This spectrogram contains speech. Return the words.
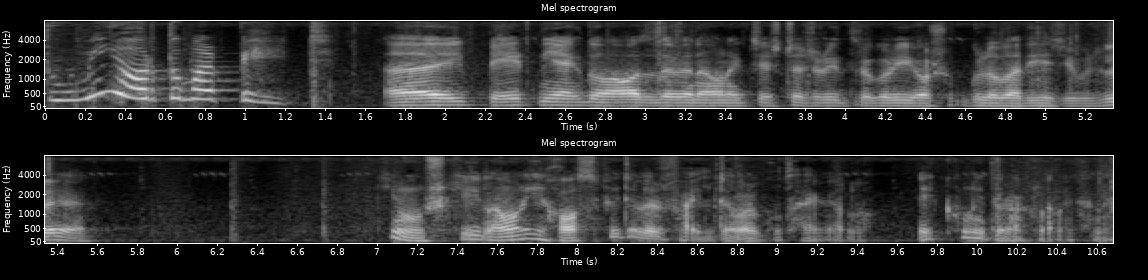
তুমি আর তোমার পেট এই পেট নিয়ে একদম আওয়াজ দেবে না অনেক চেষ্টা চরিত্র করি এই অসুখগুলো বাঁধিয়েছি বুঝলে কি মুশকিল আমার এই হসপিটালের ফাইলটা আবার কোথায় গেল এক্ষুনি তো রাখলাম এখানে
